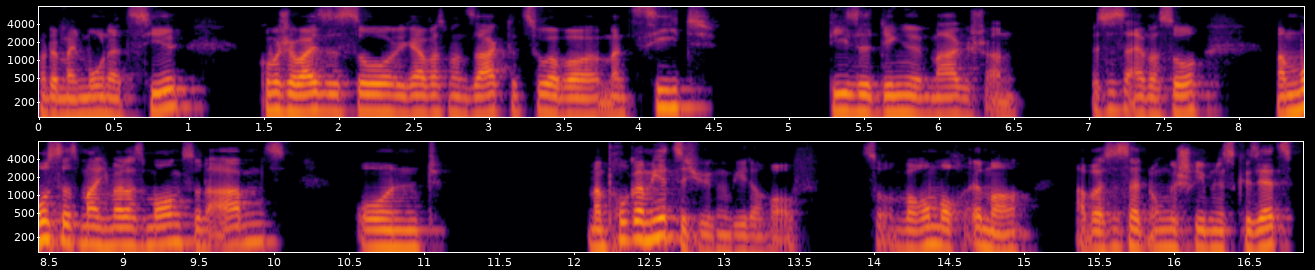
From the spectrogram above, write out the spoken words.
oder mein Monatsziel. Komischerweise ist es so, egal was man sagt dazu, aber man zieht diese Dinge magisch an. Es ist einfach so. Man muss das mache das morgens und abends und man programmiert sich irgendwie darauf. So, warum auch immer. Aber es ist halt ein ungeschriebenes Gesetz.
